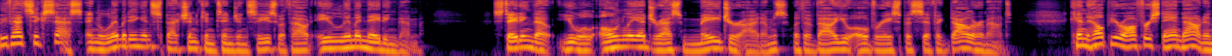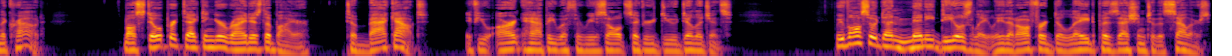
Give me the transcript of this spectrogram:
We've had success in limiting inspection contingencies without eliminating them. Stating that you will only address major items with a value over a specific dollar amount can help your offer stand out in the crowd, while still protecting your right as the buyer to back out if you aren't happy with the results of your due diligence. We've also done many deals lately that offered delayed possession to the sellers,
